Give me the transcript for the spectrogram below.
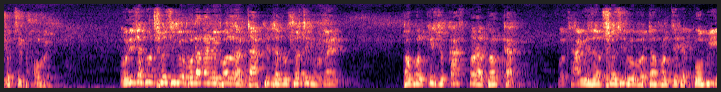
সচিব হবে। উনি যখন সচিব হবেন, আর আমি বললাম যে আপনি যখন সচিব হবেন, তখন কিছু কাজ করা দরকার। বলছে, আমি যখন সচিব হব, তখন যেটা কবি,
